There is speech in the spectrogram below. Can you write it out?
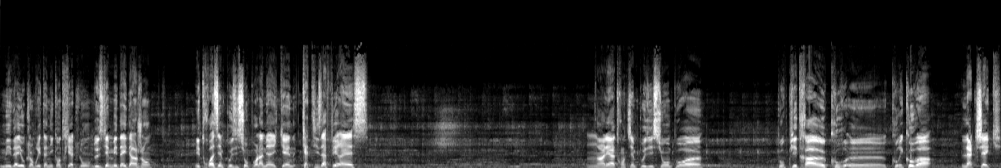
médaille au clan britannique en triathlon, deuxième médaille d'argent. Et troisième position pour l'américaine Katiza Ferres. Allez, à 30e position pour, euh, pour Pietra euh, Kour- euh, la Tchèque,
